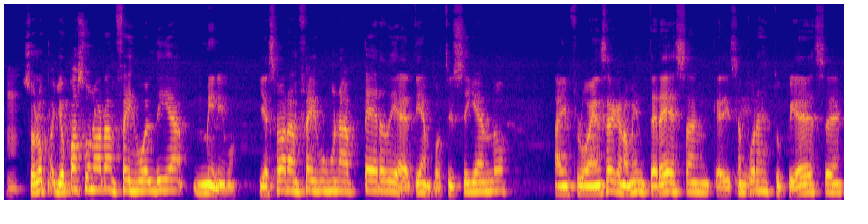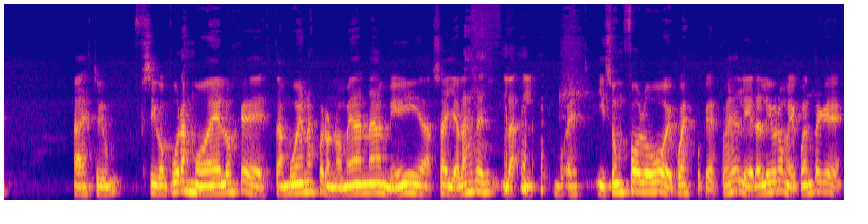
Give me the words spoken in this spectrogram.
Mm. Solo yo paso una hora en Facebook al día mínimo. Y esa hora en Facebook es una pérdida de tiempo. Estoy siguiendo a influencers que no me interesan, que dicen puras estupideces. Ah, estoy, sigo puras modelos que están buenas, pero no me dan nada en mi vida. O sea, ya las de- la- hice un follow boy, pues, porque después de leer el libro me di cuenta que,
